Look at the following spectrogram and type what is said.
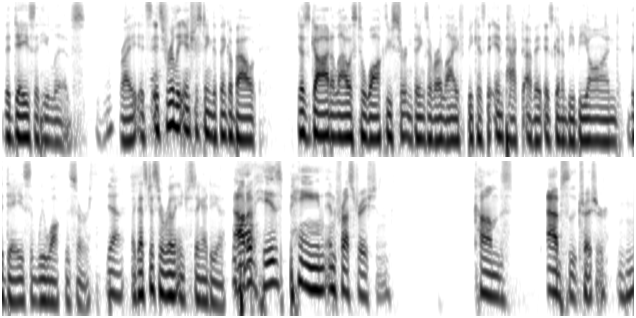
the days that he lives mm-hmm. right it's it's really interesting to think about does God allow us to walk through certain things of our life because the impact of it is going to be beyond the days that we walk this earth Yeah. like that's just a really interesting idea Out Paul- of his pain and frustration comes absolute treasure. Mm-hmm.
